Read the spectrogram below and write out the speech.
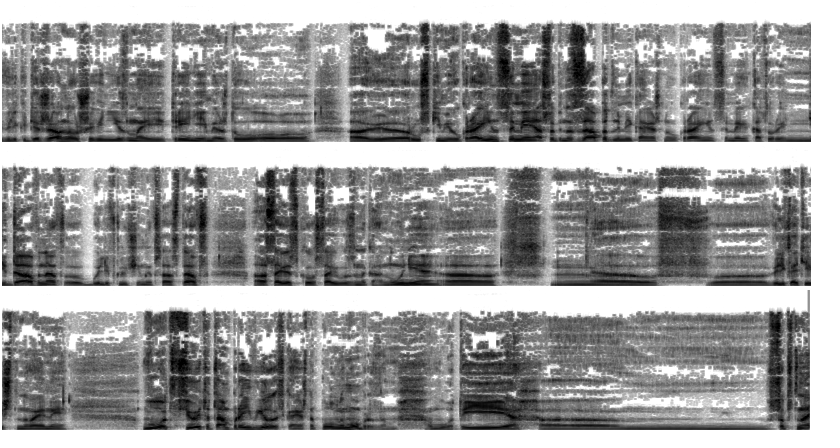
великодержавного шовинизма и трения между русскими и украинцами, особенно западными, конечно, украинцами, которые недавно были включены в состав Советского Союза накануне Великой Отечественной войны. Вот, все это там проявилось, конечно, полным образом. Вот, и, собственно,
